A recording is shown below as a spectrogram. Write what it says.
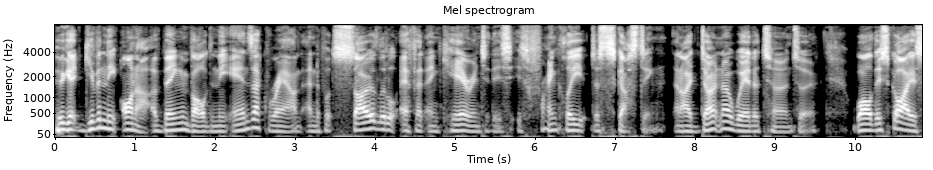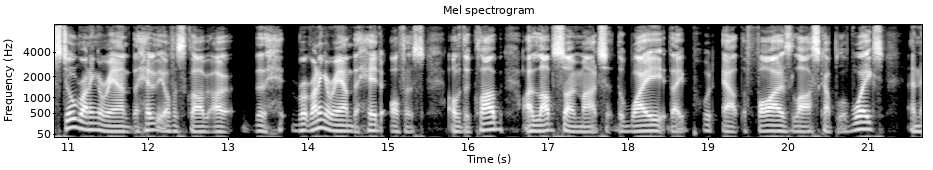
who get given the honour of being involved in the Anzac round and to put so little effort and care into this is frankly disgusting, and I don't know where to turn to. While this guy is still running around the head of the office club, uh, the running around the head office of the club, I love so much the way they put out the fires last couple of weeks and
